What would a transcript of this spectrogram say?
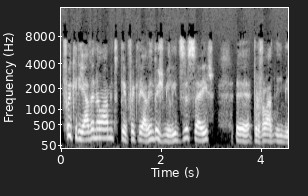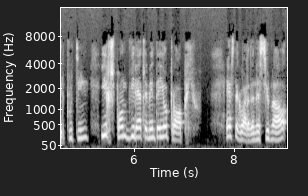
foi criada não há muito tempo, foi criada em 2016 eh, por Vladimir Putin e responde diretamente a ele próprio. Esta Guarda Nacional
